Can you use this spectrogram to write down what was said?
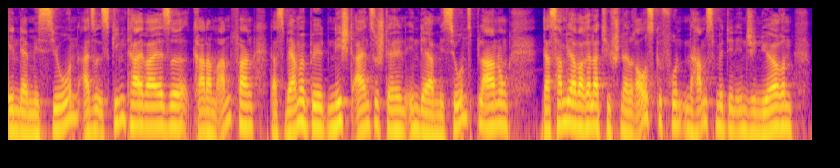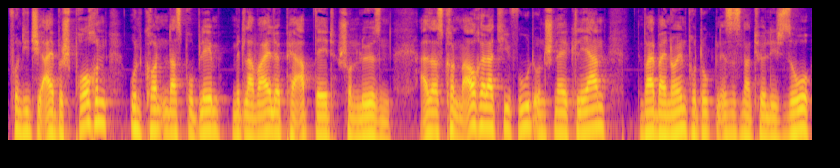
in der Mission. Also es ging teilweise gerade am Anfang, das Wärmebild nicht einzustellen in der Missionsplanung. Das haben wir aber relativ schnell rausgefunden, haben es mit den Ingenieuren von DJI besprochen und konnten das Problem mittlerweile per Update schon lösen. Also das konnten wir auch relativ gut und schnell klären, weil bei neuen Produkten ist es natürlich so,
